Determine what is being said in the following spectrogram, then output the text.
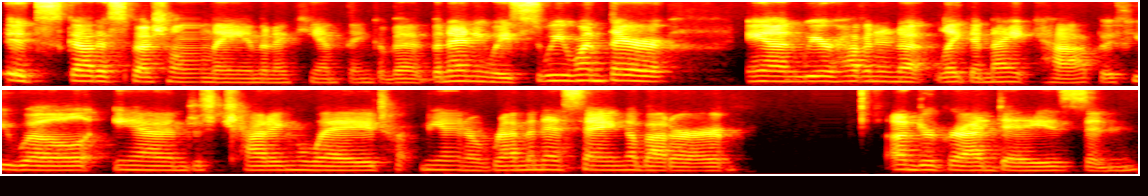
It's got a special name and I can't think of it. But anyway, so we went there, and we were having a like a nightcap, if you will, and just chatting away, you know, reminiscing about our undergrad days and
